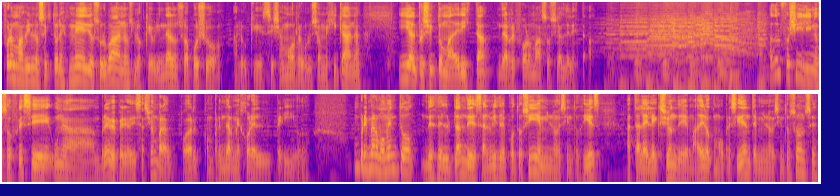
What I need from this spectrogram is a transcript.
Fueron más bien los sectores medios urbanos los que brindaron su apoyo a lo que se llamó Revolución Mexicana, y al proyecto maderista de reforma social del Estado. Adolfo Gili nos ofrece una breve periodización para poder comprender mejor el periodo. Un primer momento desde el plan de San Luis de Potosí en 1910 hasta la elección de Madero como presidente en 1911,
